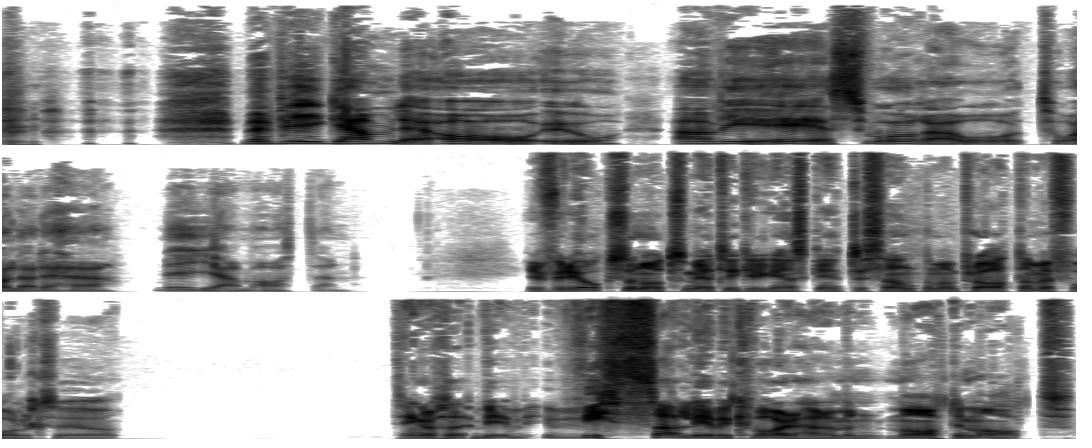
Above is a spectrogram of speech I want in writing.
Mm. Men vi gamla A och O, ja, vi är svåra att tåla det här nya maten. Ja, för det är också något som jag tycker är ganska intressant när man pratar med folk. Så jag tänker vissa lever kvar i det här, men mat är mat.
